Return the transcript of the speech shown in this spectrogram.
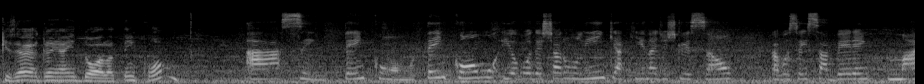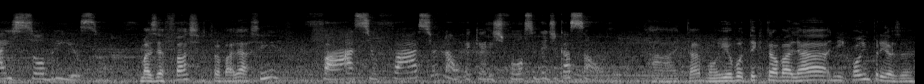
quiser ganhar em dólar, tem como? Ah, sim, tem como. Tem como e eu vou deixar um link aqui na descrição para vocês saberem mais sobre isso. Mas é fácil trabalhar assim? Fácil, fácil não, requer esforço e dedicação. Ah, tá bom. E eu vou ter que trabalhar em qual empresa?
